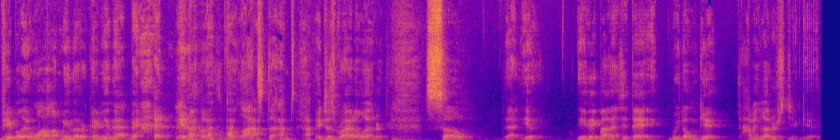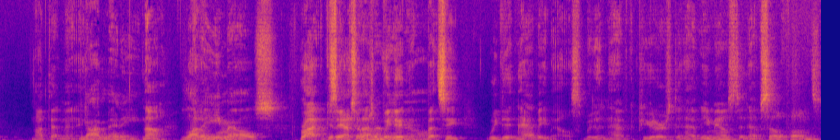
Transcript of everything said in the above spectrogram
people didn't want to let me their opinion that bad. You know, lots of times they just write a letter. So that you, know, you think about that today, we don't get how many letters do you get? Not that many. Not many. No. A lot no. of emails. Right. See, that's, what we didn't. But see, we didn't have emails. We didn't have computers. Didn't have emails. Didn't have cell phones.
